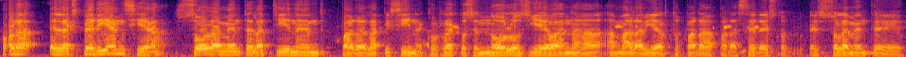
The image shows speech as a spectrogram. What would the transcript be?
ahora, la experiencia solamente la tienen para la piscina, ¿correcto? O sea, no los llevan a, mar abierto para, para, hacer esto. Es solamente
